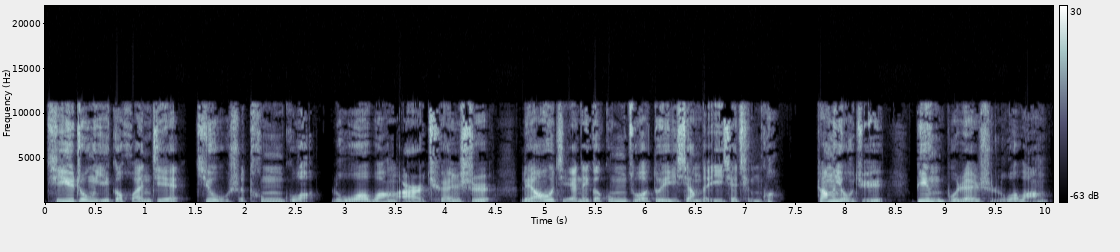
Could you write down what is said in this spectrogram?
其中一个环节就是通过罗王二全师了解那个工作对象的一些情况。张友菊并不认识罗王，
